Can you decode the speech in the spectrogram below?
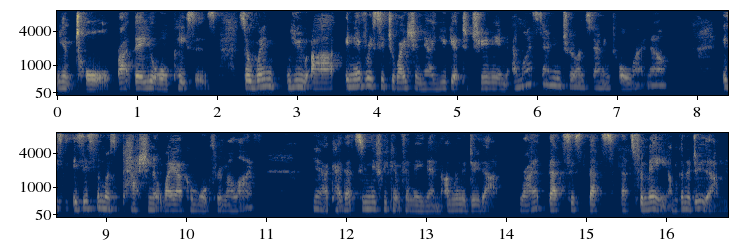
you know, tall right? They're your pieces. So when you are in every situation now you get to tune in. Am i standing true? And standing tall right now. Is, is this the most passionate way i can walk through my life? Yeah okay that's significant for me then. I'm going to do that right? That's just, that's that's for me i'm going to do that. Mm.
